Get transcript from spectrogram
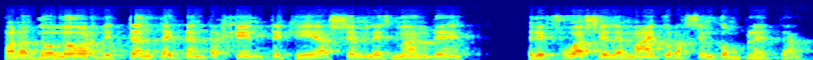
para dolor de tanta y tanta gente que Hashem les mande, refuaje y corazón completa,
